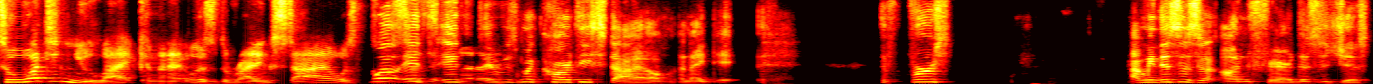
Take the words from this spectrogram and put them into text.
So, what didn't you like? Can I? Was it the writing style? Was Well, it's it, it was McCarthy style, and I did the first. I mean, this isn't unfair. This is just.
